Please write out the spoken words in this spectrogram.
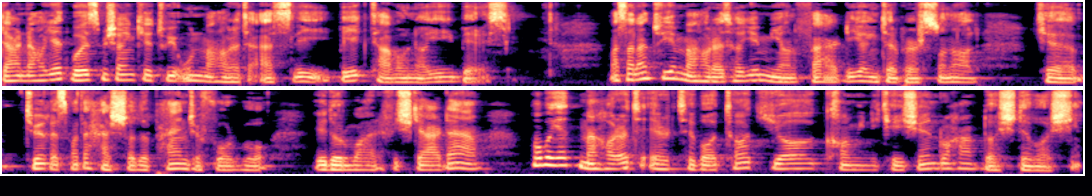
در نهایت باعث میشن که توی اون مهارت اصلی به یک توانایی برسیم. مثلا توی مهارت های میان فردی یا interpersonal که توی قسمت 85 فوربو یه دور معرفیش کردم ما باید مهارت ارتباطات یا communication رو هم داشته باشیم.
